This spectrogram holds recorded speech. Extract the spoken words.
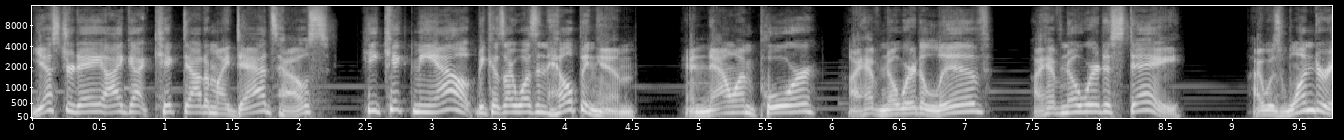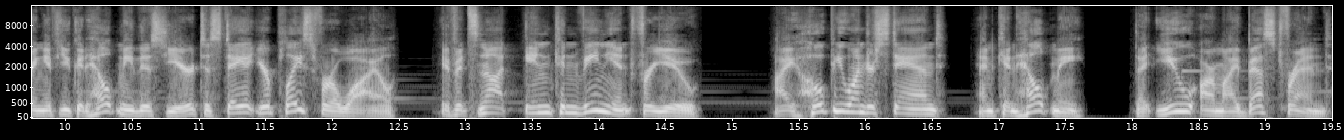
yesterday I got kicked out of my dad's house. He kicked me out because I wasn't helping him. And now I'm poor, I have nowhere to live, I have nowhere to stay. I was wondering if you could help me this year to stay at your place for a while, if it's not inconvenient for you. I hope you understand and can help me, that you are my best friend.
